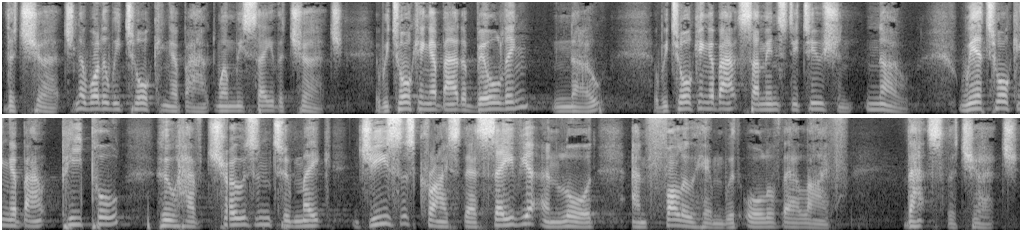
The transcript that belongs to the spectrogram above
the church. Now, what are we talking about when we say the church? Are we talking about a building? No. Are we talking about some institution? No. We're talking about people who have chosen to make Jesus Christ their Savior and Lord and follow Him with all of their life. That's the church.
